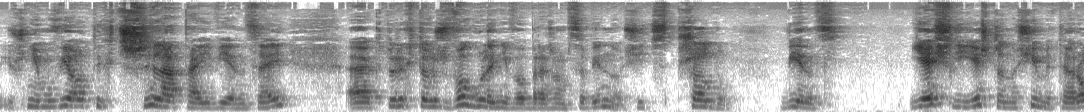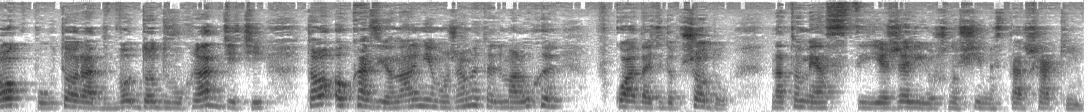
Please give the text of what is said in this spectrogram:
już nie mówię o tych 3 lata i więcej, e, których to już w ogóle nie wyobrażam sobie nosić z przodu. Więc jeśli jeszcze nosimy te rok, półtora do dwóch lat dzieci, to okazjonalnie możemy te maluchy wkładać do przodu. Natomiast jeżeli już nosimy starszaki,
